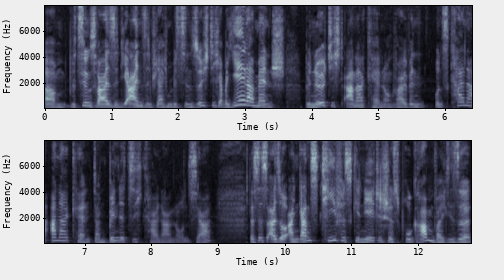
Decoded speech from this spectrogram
Ähm, beziehungsweise die einen sind vielleicht ein bisschen süchtig, aber jeder Mensch benötigt Anerkennung, weil wenn uns keiner anerkennt, dann bindet sich keiner an uns, ja. Das ist also ein ganz tiefes genetisches Programm, weil diese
